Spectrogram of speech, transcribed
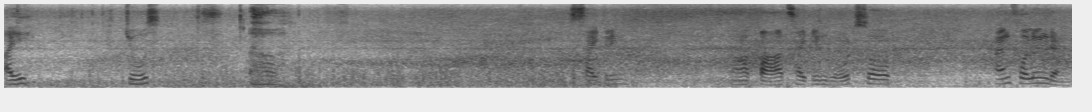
I choose cycling uh, path cycling road. So i'm following them.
